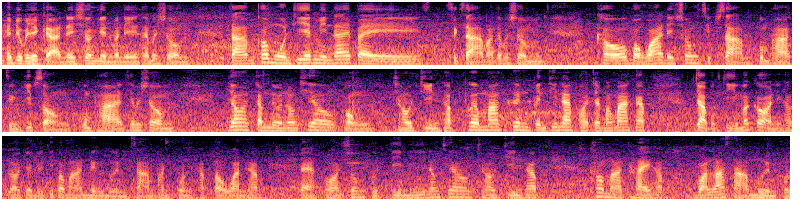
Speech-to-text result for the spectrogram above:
ให้ดูบรรยากาศในช่วงเย็นวันนี้ท่านผู้ชม ตามข้อมูลที่เอ็ดมินได้ไปศึกษามาท่านผู้ชมเขาบอกว่าในช่วง 13 กุมภาถึง 22 กุมภาท่านผู้ชม ยอดจำนวนนักท่องเที่ยวของชาวจีนครับเพิ่มมากขึ้นเป็นที่น่าพอใจมากๆครับจากปกติเมื่อก่อนนี้ครับเราจะอยู่ที่ประมาณ 13,000 คนครับต่อวันครับ แต่พอช่วงตรุษจีนนี้นักท่องเที่ยวชาวจีนครับเข้ามาไทยครับวันละ 30,000 คน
